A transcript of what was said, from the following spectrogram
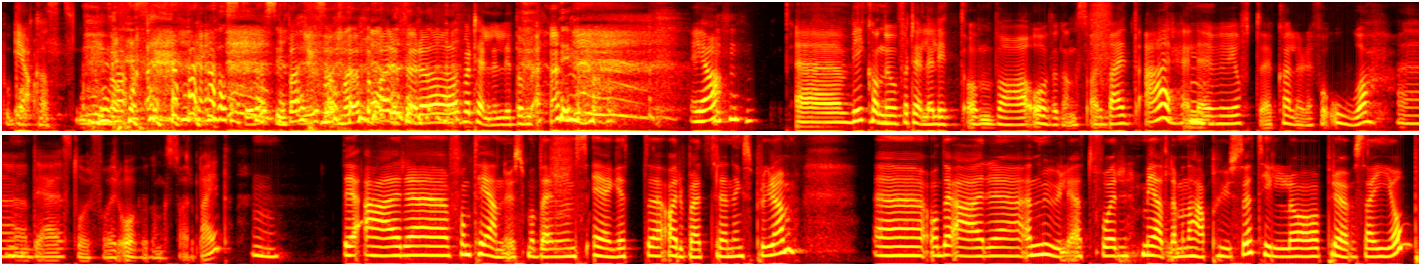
på Ja. podkast. Oss Bare for, bare for å fortelle litt om det. Ja. Eh, vi kan jo fortelle litt om hva overgangsarbeid er, eller vi ofte kaller det for OA. Eh, det står for overgangsarbeid. Det er eh, Fontenehusmodellens eget arbeidstreningsprogram. Eh, og det er eh, en mulighet for medlemmene her på huset til å prøve seg i jobb.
